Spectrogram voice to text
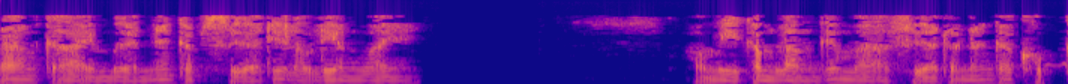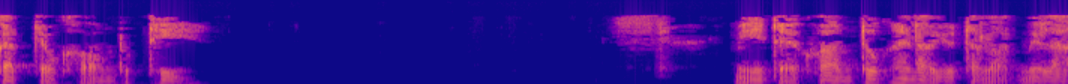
ร่างกายเหมือนกับเสือที่เราเลี้ยงไว้ พอมีกำลังขึ้นมาเสือตัวนั้นก็ขบกัดเจ้าของทุกทีมีแต่ความทุกข์ให้เราอยู่ตลอดเวลา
